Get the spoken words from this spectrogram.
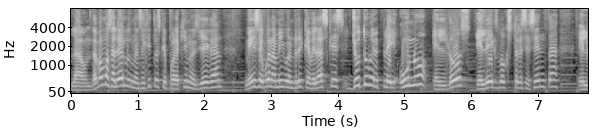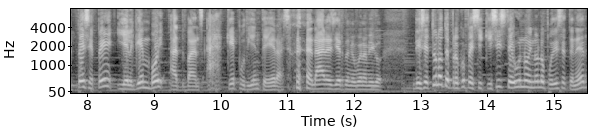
la onda. Vamos a leer los mensajitos que por aquí nos llegan. Me dice buen amigo Enrique Velázquez, yo tuve el Play 1, el 2, el Xbox 360, el PSP y el Game Boy Advance. Ah, qué pudiente eras. Nada, no es cierto, mi buen amigo. Dice, tú no te preocupes, si quisiste uno y no lo pudiste tener,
